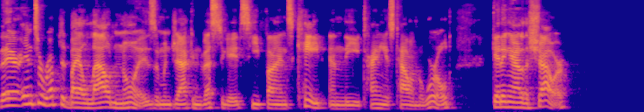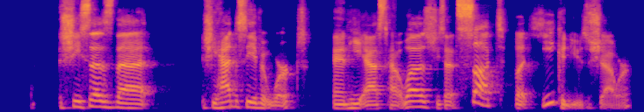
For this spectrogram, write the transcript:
They're interrupted by a loud noise, and when Jack investigates, he finds Kate and the tiniest towel in the world getting out of the shower. She says that she had to see if it worked, and he asked how it was. She said it sucked, but he could use a shower.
